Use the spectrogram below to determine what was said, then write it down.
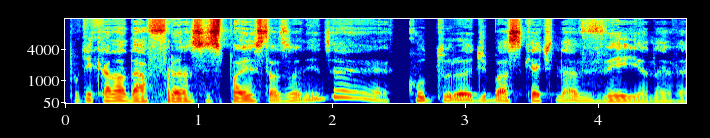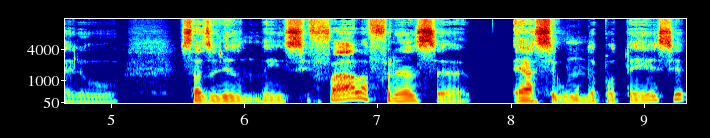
Porque Canadá, França, Espanha e Estados Unidos é cultura de basquete na veia, né, velho? Estados Unidos nem se fala, França é a segunda potência,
